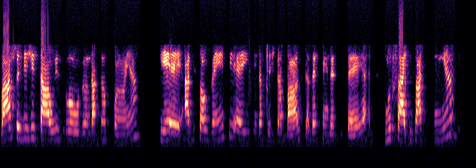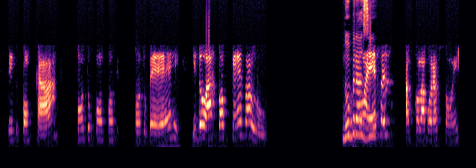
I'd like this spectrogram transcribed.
Basta digitar o slogan da campanha que é absolvente, é item da cesta básica, defenda essa ideia, no site vaquinha, escrito com K, .com.br e doar qualquer valor. No Brasil. São essas as colaborações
